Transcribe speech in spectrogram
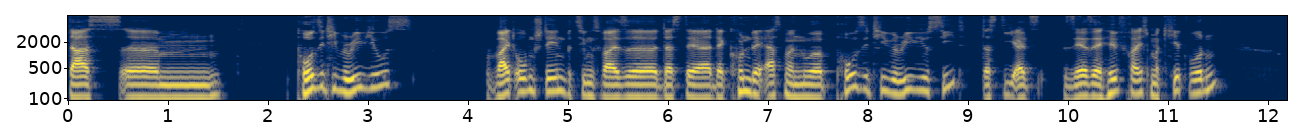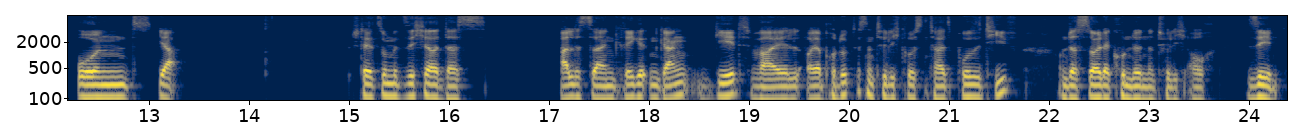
dass ähm, positive Reviews weit oben stehen, beziehungsweise dass der, der Kunde erstmal nur positive Reviews sieht, dass die als sehr, sehr hilfreich markiert wurden. Und ja, stellt somit sicher, dass alles seinen geregelten Gang geht, weil euer Produkt ist natürlich größtenteils positiv und das soll der Kunde natürlich auch sehen.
